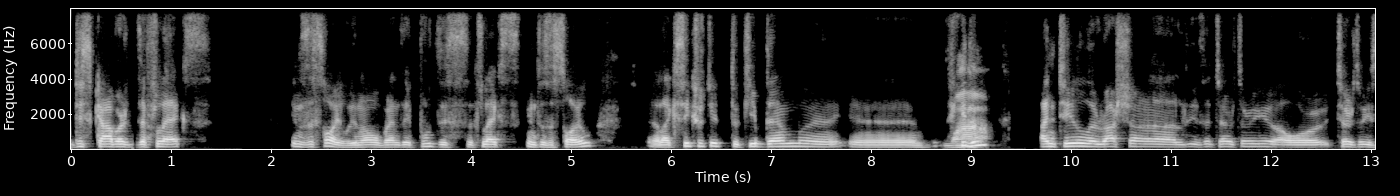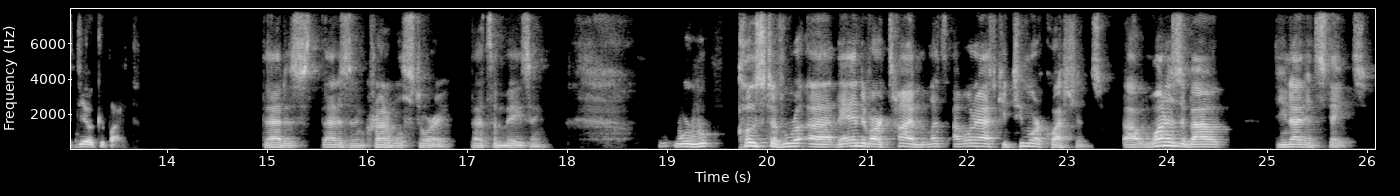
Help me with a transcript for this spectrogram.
discovered the flags in the soil. You know, when they put these flags into the soil, uh, like secreted to keep them uh, uh wow. hidden until Russia leaves the territory or territory is deoccupied. That is that is an incredible story. That's amazing. We're close to uh, the end of our time. Let's. I want to ask you two more questions. Uh, one is about the United States.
